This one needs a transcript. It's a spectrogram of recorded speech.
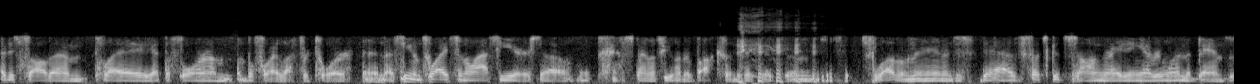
I just saw them play at the Forum before I left for tour, and I've seen them twice in the last year, so I spent a few hundred bucks on tickets and love them, man. And just they have such good songwriting. Everyone in the band's a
